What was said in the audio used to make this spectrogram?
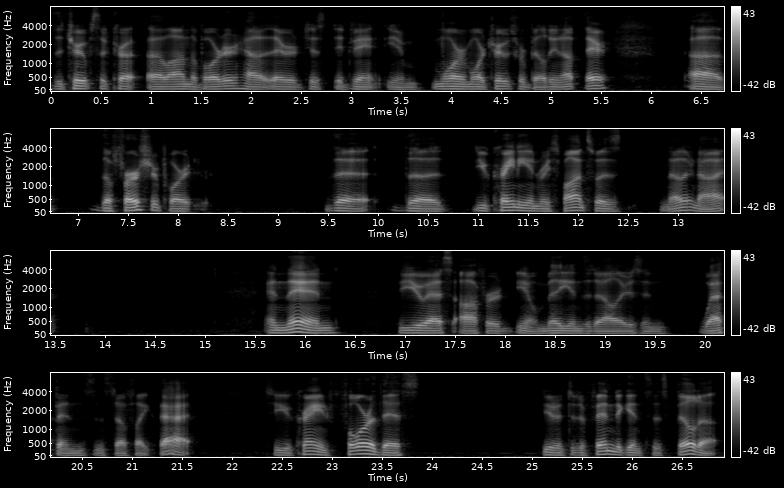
the troops acro- along the border, how they were just advan you know, more and more troops were building up there. Uh, the first report, the the Ukrainian response was, "No, they're not." And then the U.S. offered, you know, millions of dollars in weapons and stuff like that to Ukraine for this, you know, to defend against this buildup.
